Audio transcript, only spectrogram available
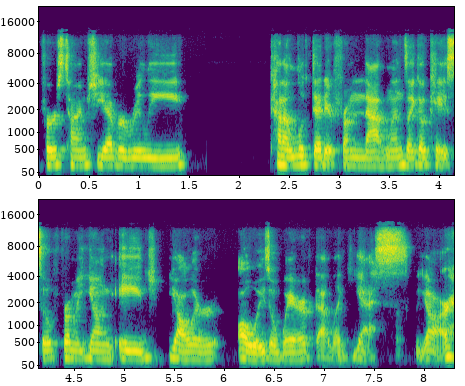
first time she ever really kind of looked at it from that lens like okay so from a young age y'all are always aware of that like yes we are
